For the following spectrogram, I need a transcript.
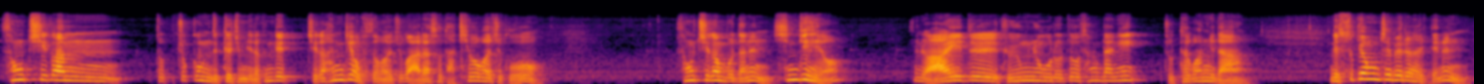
성취감도 조금 느껴집니다. 근데 제가 한 게 없어가지고 알아서 다 키워가지고 성취감보다는 신기해요. 아이들 교육용으로도 상당히 좋다고 합니다. 근데 수경 재배를 할 때는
